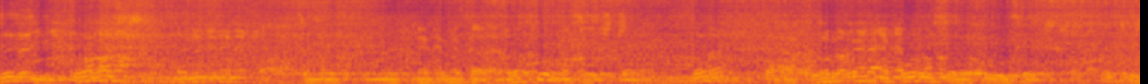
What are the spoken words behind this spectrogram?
Задів клас, ну не впав. Це ми, ми не пам'ятаємо, рахуємо цей штраф. Да? Так, торкання повністю рахується як штраф. Окей.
